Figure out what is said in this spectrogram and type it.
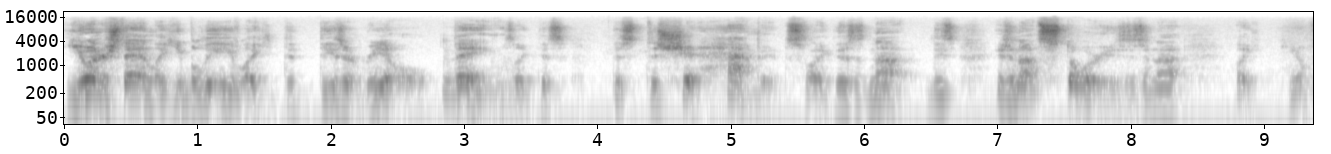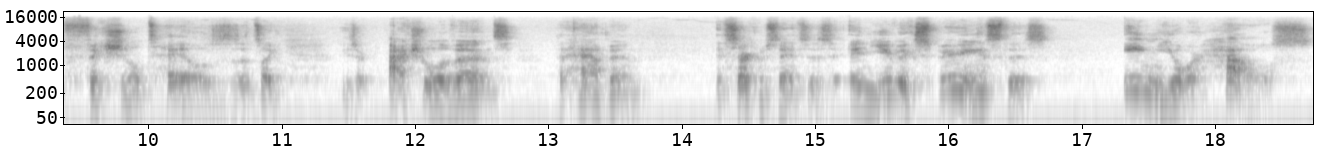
you understand like you believe like th- these are real mm-hmm. things like this this this shit happens like this is not these these are not stories these are not like you know fictional tales it's like these are actual events that happen in circumstances and you've experienced this in your house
